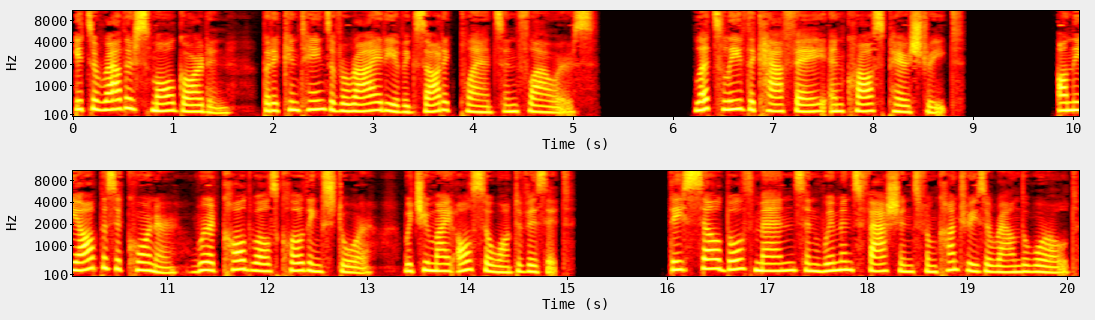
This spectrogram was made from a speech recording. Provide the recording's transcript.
It's a rather small garden, but it contains a variety of exotic plants and flowers. Let's leave the cafe and cross Pear Street. On the opposite corner, we're at Caldwell's clothing store, which you might also want to visit. They sell both men's and women's fashions from countries around the world.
